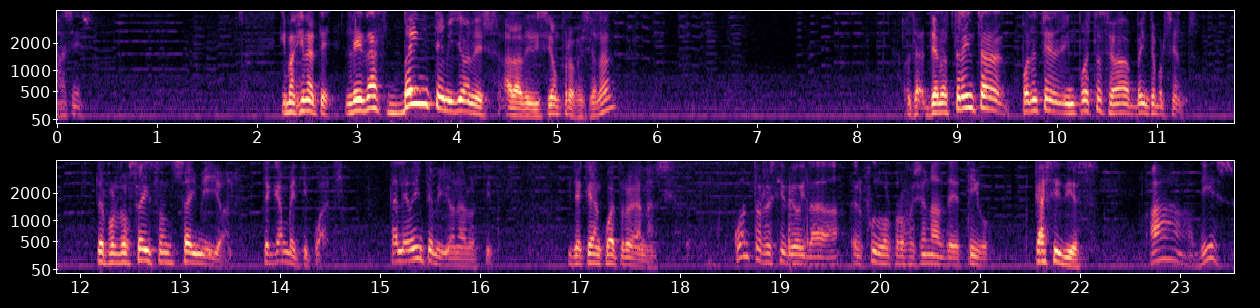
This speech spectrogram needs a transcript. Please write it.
Así es. Imagínate, le das 20 millones a la división profesional. O sea, de los 30, ponete de impuestos se va 20%. Entonces por los 6 son 6 millones. Te quedan 24. Dale 20 millones a los tipos. Y te quedan 4 de ganancia. ¿Cuánto recibe hoy la- el fútbol profesional de Tigo? Casi 10. Ah, 10.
